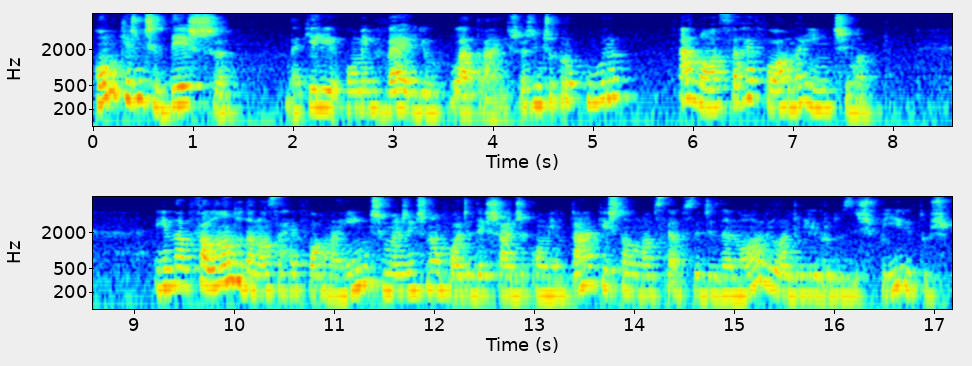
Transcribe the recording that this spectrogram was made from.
Como que a gente deixa aquele homem velho lá atrás. A gente procura a nossa reforma íntima. E na, falando da nossa reforma íntima, a gente não pode deixar de comentar a questão 919, lá do Livro dos Espíritos,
